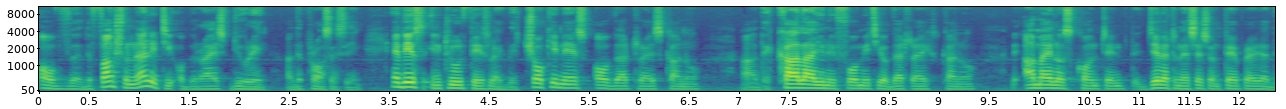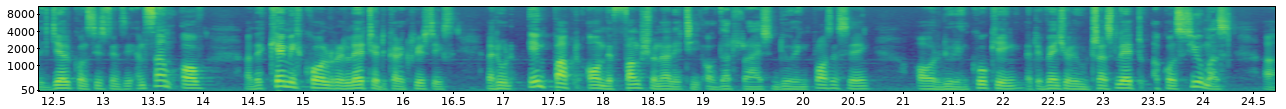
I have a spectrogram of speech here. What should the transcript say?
of the, the, functionality of the rice during uh, the processing. And these include things like the chalkiness of that rice kernel, uh, the color uniformity of that rice kernel, the amylose content, the gelatinization temperature, the gel consistency, and some of uh, the chemical related characteristics that would impact on the functionality of that rice during processing or during cooking that eventually would translate to a consumer's uh,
